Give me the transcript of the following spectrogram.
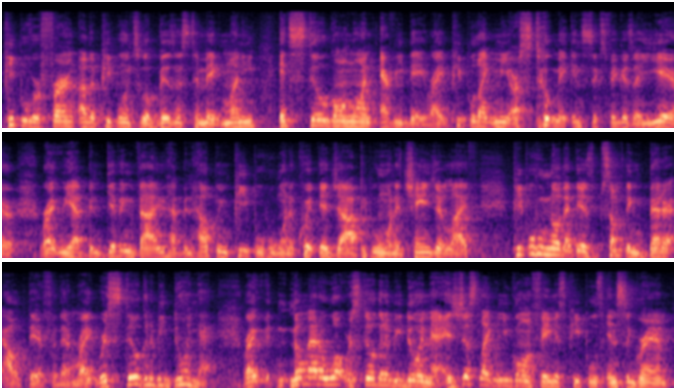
people referring other people into a business to make money, it's still going on every day, right? People like me are still making six figures a year, right? We have been giving value, have been helping people who want to quit their job, people who want to change their life, people who know that there's something better out there for them, right? We're still to be doing that, right? No matter what, we're still to be doing that. It's just like when you go on famous people's Instagram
